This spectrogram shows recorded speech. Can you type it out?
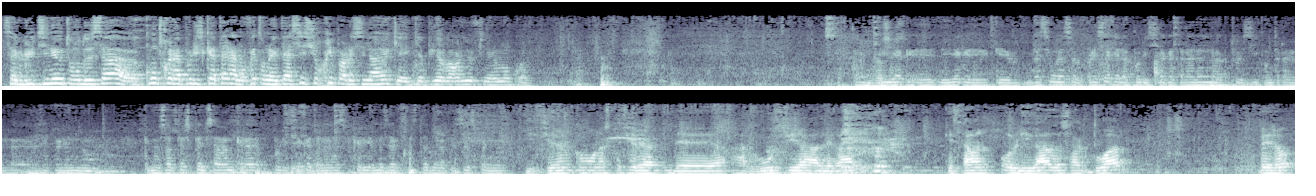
s'agglutiner autour de ça euh, contre la police catalane. En fait, on a été assez surpris par le scénario qui a, qui a pu avoir lieu finalement, quoi. Diría que, diría que, que va a ser una sorpresa que la policía catalana no actúe así contra el referéndum. Que nosotros pensaban que la policía catalana se quería más al costado de la policía española. hicieron como una especie de, de argucia legal que estaban obligados a actuar, pero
